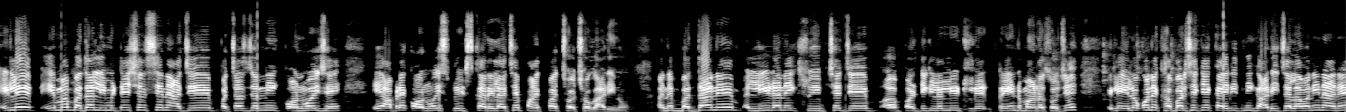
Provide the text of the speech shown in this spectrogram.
એટલે એમાં બધા લિમિટેશન્સ છે ને આજે પચાસ જણની કોન્વોય છે, એ આપણે કોન્વોય સ્પ્લિટ્સ કરેલા છે પાંચ પાંચ છ છ ગાડીનું. અને બધાને લીડ અને એક સ્વીપ છે જે પર્ટિક્યુલરલી ટ્રેન્ડ માણસો છે. એટલે એ લોકોને ખબર છે કે કઈ રીતની ગાડી ચલાવવાની ને અને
